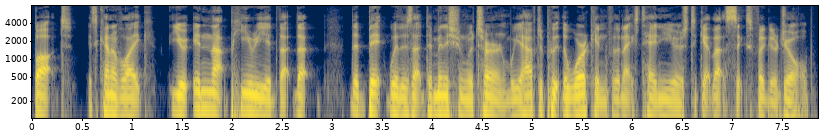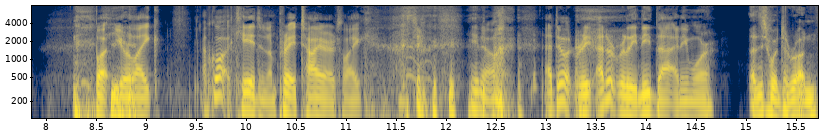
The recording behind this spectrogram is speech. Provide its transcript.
but it's kind of like you're in that period that that the bit where there's that diminishing return where you have to put the work in for the next 10 years to get that six figure job but you're like i've got a kid and i'm pretty tired like you know i don't re- i don't really need that anymore I just want to run.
